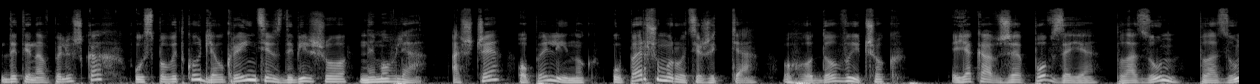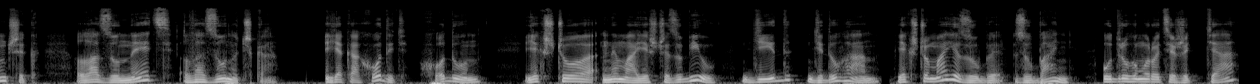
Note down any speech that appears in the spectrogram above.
Дитина в пелюшках у сповитку для українців здебільшого немовля, а ще опелінок. У першому році життя годовичок, яка вже повзає плазун, плазунчик, лазунець, лазуночка. Яка ходить ходун. Якщо не має ще зубів, дід дідуган. Якщо має зуби зубань. У другому році життя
